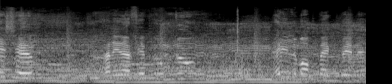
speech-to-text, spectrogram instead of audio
is. We gaan hier naar VIP-room doen. Helemaal pack binnen.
